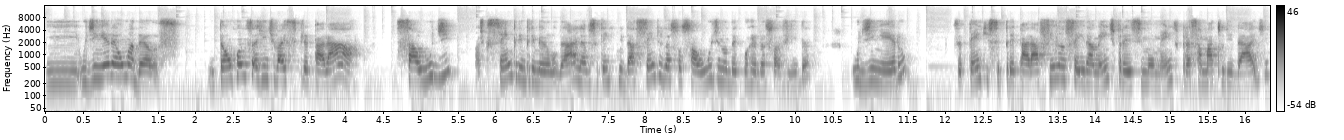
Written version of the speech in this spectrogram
E o dinheiro é uma delas. Então, quando a gente vai se preparar, saúde, acho que sempre em primeiro lugar, né? Você tem que cuidar sempre da sua saúde no decorrer da sua vida. O dinheiro, você tem que se preparar financeiramente para esse momento, para essa maturidade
